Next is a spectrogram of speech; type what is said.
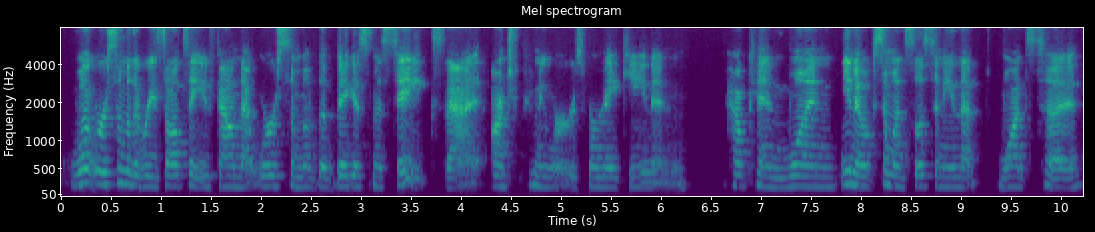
what were some of the results that you found that were some of the biggest mistakes that entrepreneurs were making and how can one you know if someone's listening that wants to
